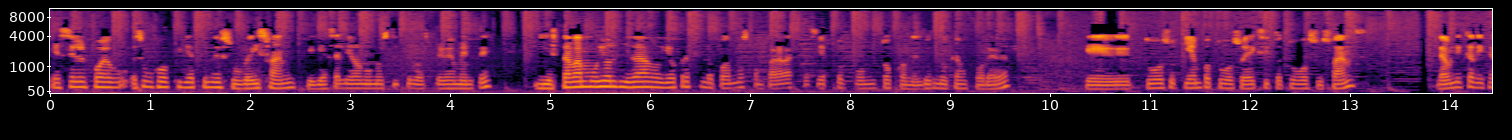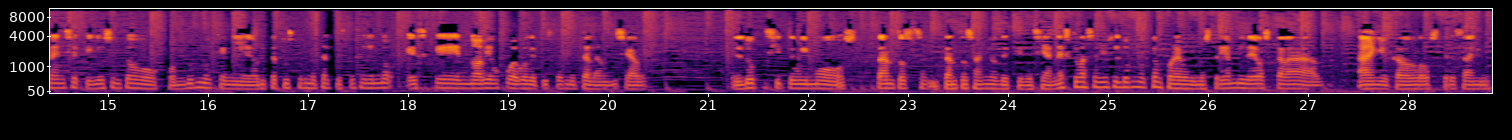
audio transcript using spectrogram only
es el juego, es un juego que ya tiene su base fan, que ya salieron unos títulos previamente y estaba muy olvidado. Yo creo que lo podemos comparar hasta cierto punto con el Duke Nukem Forever, que tuvo su tiempo, tuvo su éxito, tuvo sus fans la única diferencia que yo siento con Doom que ni ahorita Twisted Metal que está saliendo es que no había un juego de Twisted Metal anunciado. El Duke sí tuvimos tantos tantos años de que decían, es que va a salir el Duke Nukem Forever y nos traían videos cada año, cada dos, tres años.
